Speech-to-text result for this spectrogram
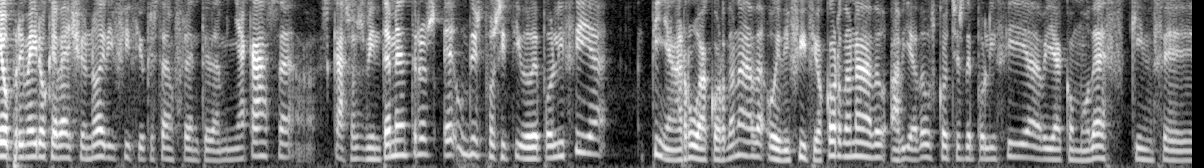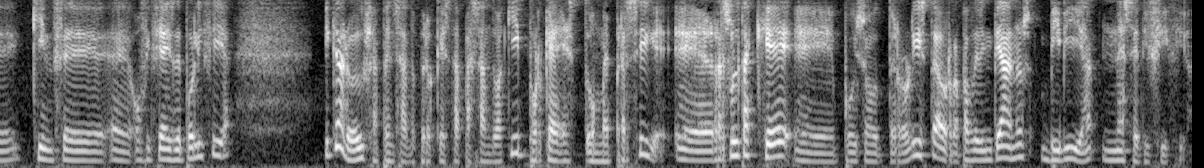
E o primeiro que vexo no edificio que está enfrente da miña casa, escasos 20 metros, é un dispositivo de policía. Tiñan a rúa acordonada, o edificio acordonado, había dous coches de policía, había como 10, 15, 15 eh, oficiais de policía, E claro, eu xa pensando, pero que está pasando aquí? Por que isto me persigue? Eh, resulta que eh, pois o terrorista, o rapaz de 20 anos, vivía nese edificio.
